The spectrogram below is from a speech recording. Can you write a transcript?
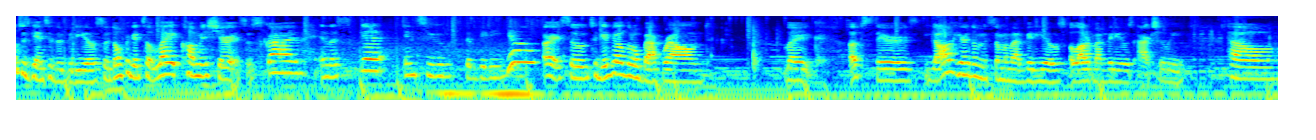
we'll just get into the video. So don't forget to like, comment, share, and subscribe. And let's get into the video. All right, so to give you a little background, like upstairs, y'all hear them in some of my videos, a lot of my videos actually, how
